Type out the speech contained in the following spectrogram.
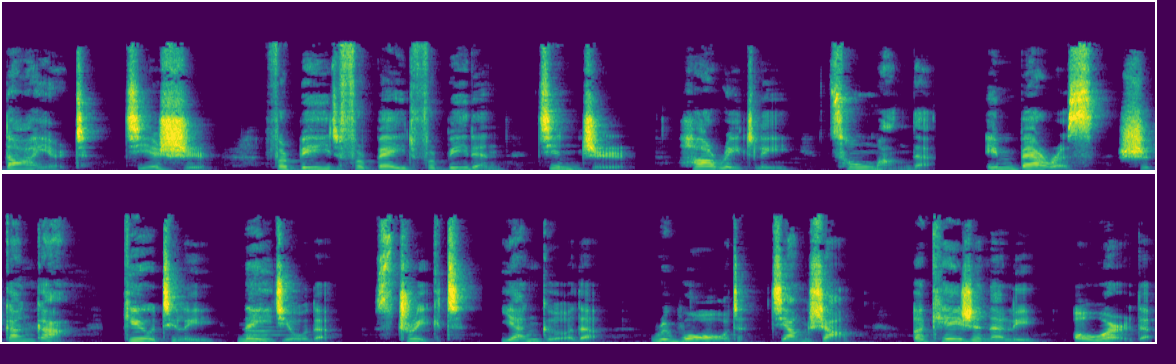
diet 节食 forbid forbade forbidden 禁止 hurriedly 匆忙的 embarrass 使尴尬 guiltily 内疚的 strict 严格的 reward 奖赏 occasionally 偶尔的，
